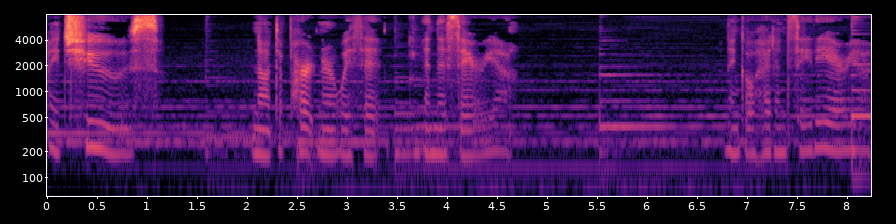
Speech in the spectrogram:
I choose not to partner with it in this area. And then go ahead and say the area.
